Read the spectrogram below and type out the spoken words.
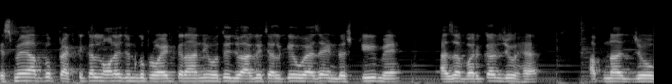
इसमें आपको प्रैक्टिकल नॉलेज उनको प्रोवाइड करानी होती है जो आगे चल के वो एज ए इंडस्ट्री में एज अ वर्कर जो है अपना जो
